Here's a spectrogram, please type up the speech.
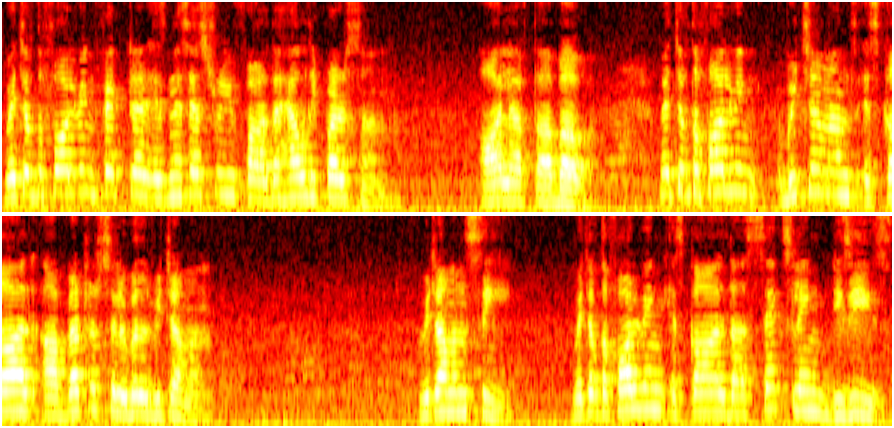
Which of the following factor is necessary for the healthy person? All of the above. Which of the following vitamins is called a water-soluble vitamin? Vitamin C. Which of the following is called the sex-linked disease?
